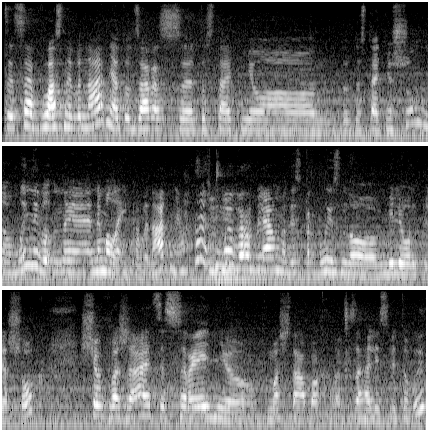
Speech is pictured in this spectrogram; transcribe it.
Це, це власне винарня. Тут зараз е, достатньо достатньо шумно. Ми не, не, не маленька винарня. Ми виробляємо десь приблизно мільйон пляшок, що вважається середньою в масштабах взагалі світових.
